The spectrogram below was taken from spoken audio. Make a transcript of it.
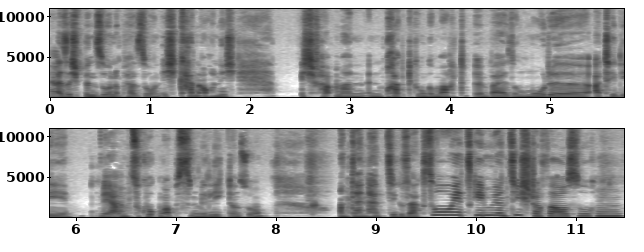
Ja. Also ich bin so eine Person. Ich kann auch nicht. Ich habe mal ein Praktikum gemacht bei so einem Modeatelier, ja. Ja. um zu gucken, ob es mir liegt und so. Und dann hat sie gesagt, so, jetzt gehen wir uns die Stoffe aussuchen.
